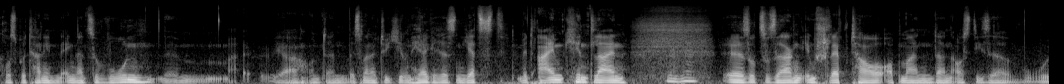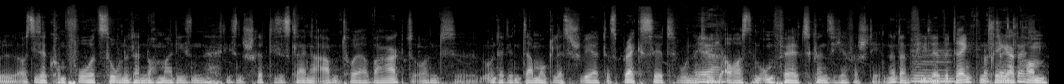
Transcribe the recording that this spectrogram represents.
Großbritannien, in England zu wohnen. Ähm, ja, und dann ist man natürlich hin und her gerissen, jetzt mit einem Kindlein mhm. äh, sozusagen im Schlepptau, ob man dann aus dieser wohl, aus dieser Komfortzone dann nochmal diesen, diesen Schritt, dieses kleine Abenteuer wagt und äh, unter den Damoklesschwert des Brexit, wo natürlich ja. auch aus dem Umfeld, können Sie sich ja verstehen, ne, dann viele mhm, Bedrängtenträger kommen.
